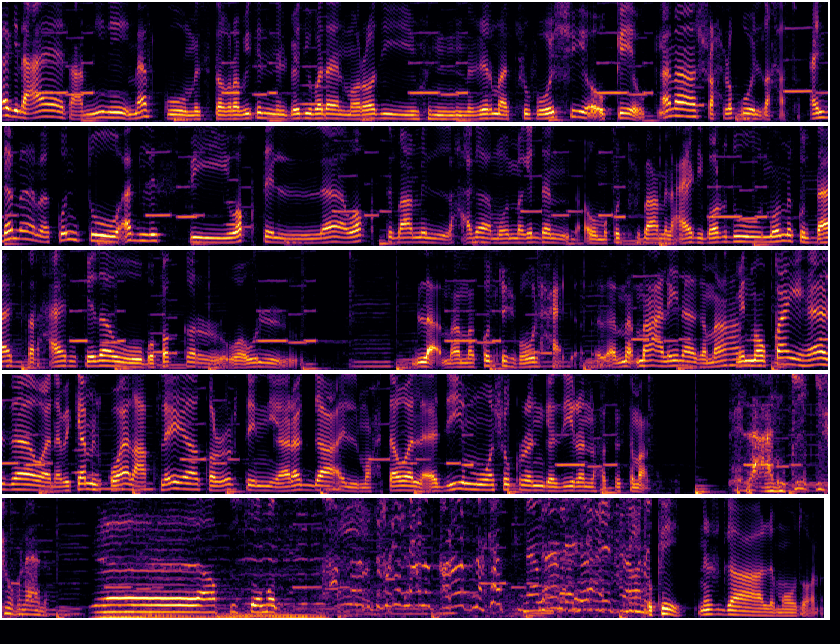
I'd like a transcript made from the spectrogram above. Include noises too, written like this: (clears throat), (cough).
يا جدعان عاملين إيه؟ مالكم؟ مستغربين إن الفيديو بدأ المرة دي من غير ما تشوفوا وشي؟ okay okay. أنا اشرح لكم اللي حصل. عندما ما كنت أجلس في وقت لا وقت بعمل حاجة مهمة جدا أو ما كنتش بعمل عادي برضو. المهم كنت قاعد سرحان كده وبفكر وأقول لا ما, ما كنتش بقول حاجة. ما, ما علينا يا جماعة. من موقعي هذا وأنا بكامل قواي العقلية قررت إني أرجع المحتوى القديم وشكرا جزيلا لحسن استماعكم. العنتيك دي شغلانة. يا عبد الصمد. أوكي نرجع لموضوعنا.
